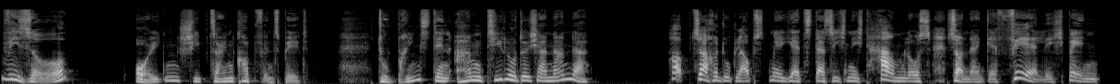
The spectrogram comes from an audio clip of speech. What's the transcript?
Wieso? Eugen schiebt seinen Kopf ins Bild. Du bringst den armen Thilo durcheinander. Hauptsache, du glaubst mir jetzt, dass ich nicht harmlos, sondern gefährlich bin.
